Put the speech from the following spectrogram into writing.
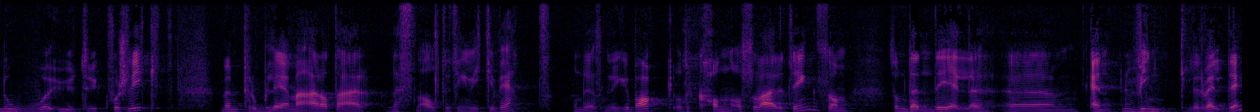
noe uttrykk for slikt. Men problemet er at det er nesten alltid ting vi ikke vet om det som ligger bak. Og det kan også være ting som, som den det gjelder, eh, enten vinkler veldig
